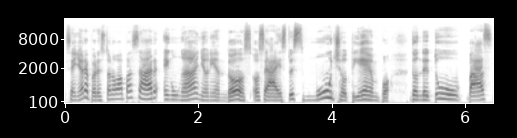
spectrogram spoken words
Señores, pero esto no va a pasar en un año ni en dos. O sea, esto es mucho tiempo donde tú vas,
